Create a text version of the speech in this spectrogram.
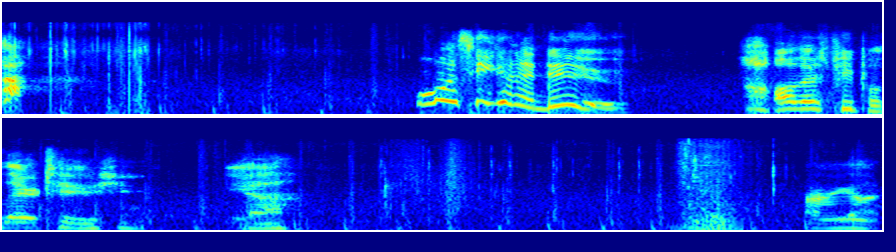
Ah! What was he gonna do? Oh, there's people there too. Yeah. I got.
